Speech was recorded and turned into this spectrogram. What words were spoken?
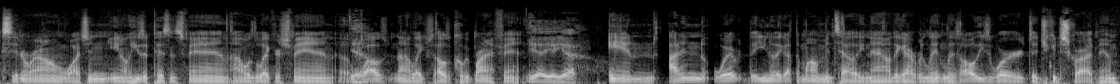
sitting around watching. You know, he's a Pistons fan. I was a Lakers fan. Uh, Yeah. well, I was not a Lakers. I was a Kobe Bryant fan. yeah, yeah, yeah. And I didn't whatever you know they got the Mamba mentality now. They got relentless. All these words that you could describe him.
